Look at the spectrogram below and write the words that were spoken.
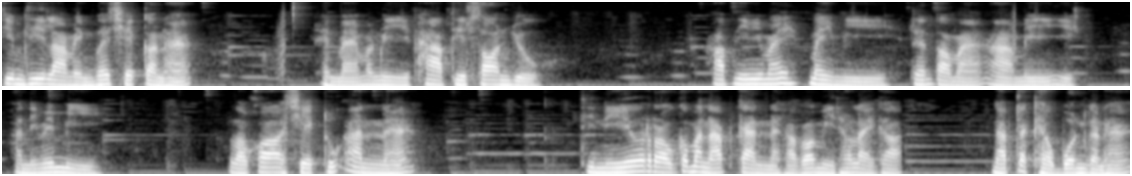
จิ้มที่ราเมงเพื่อเช็คก่อนฮะ เห็นไหมมันมีภาพที่ซ่อนอยู่ ภาพนี้มีไหมไม่มีเลื่อนต่อมาอ่ามีอีก อันนี้ไม่มี เราก็เช็คทุกอันนะฮะทีนี้เราก็มานับกันนะครับว่ามีเท่าไหร่ก็ นับจากแถวบนก่อนฮะ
